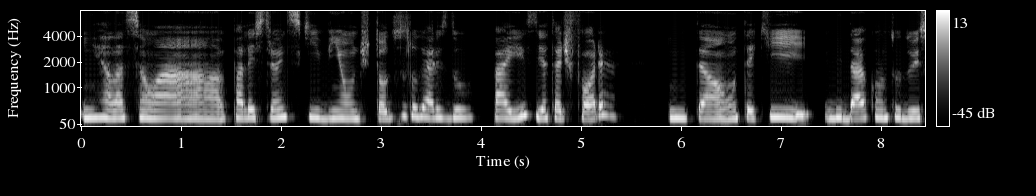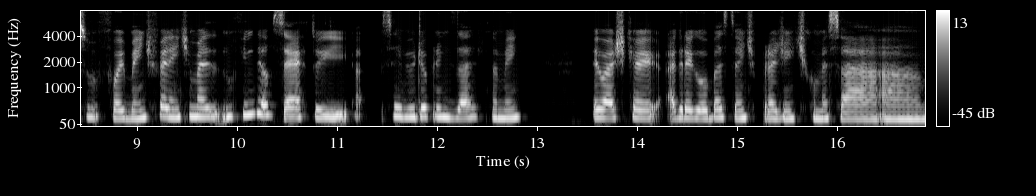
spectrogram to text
Em relação a palestrantes que vinham de todos os lugares do país e até de fora, então ter que lidar com tudo isso foi bem diferente, mas no fim deu certo e serviu de aprendizagem também eu acho que agregou bastante para a gente começar a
